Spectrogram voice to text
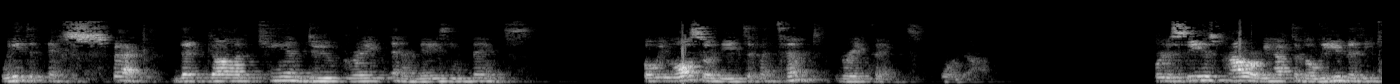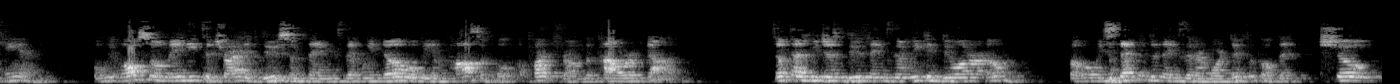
We need to expect that God can do great and amazing things. But we also need to attempt great things for God. For to see His power, we have to believe that He can. But we also may need to try to do some things that we know will be impossible apart from the power of God. Sometimes we just do things that we can do on our own. But when we step into things that are more difficult, that show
